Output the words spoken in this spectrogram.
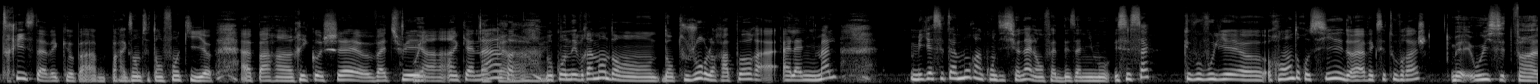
tristes avec par, exemple cet enfant qui, par un ricochet, va tuer un, canard. Donc on est vraiment dans, toujours le rapport à, à l'animal. Mais il y a cet amour inconditionnel en fait des animaux. Et c'est ça vous vouliez euh, rendre aussi avec cet ouvrage? Mais oui, enfin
